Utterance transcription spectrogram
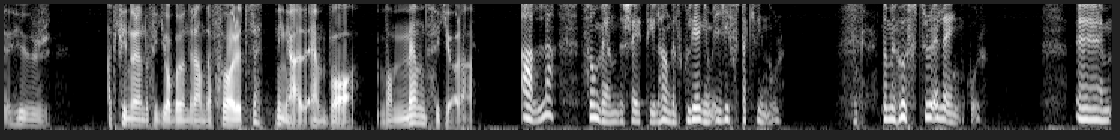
hur att kvinnor ändå fick jobba under andra förutsättningar än vad vad män fick göra. Alla som vänder sig till Handelskollegium är gifta kvinnor. Okay. De är hustrur eller änkor. Ehm,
